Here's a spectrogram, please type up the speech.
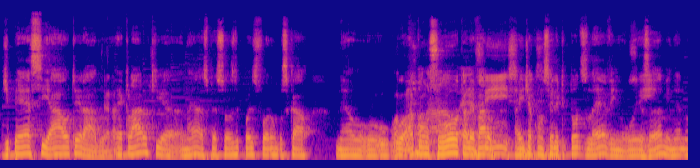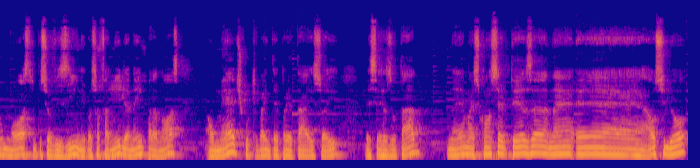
de PSA alterado. Alterado. É claro que né, as pessoas depois foram buscar né, o, o- a consulta. É, levaram. sim, a sim, gente aconselha sim. que todos levem o exame, né, não mostrem para o seu vizinho, nem para sua família, nem para nós, ao médico que vai interpretar isso aí, esse resultado, né, mas com certeza né, é, auxiliou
